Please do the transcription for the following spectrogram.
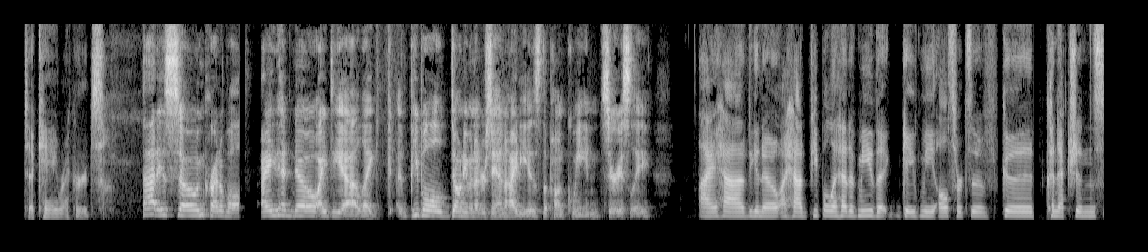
to K Records. That is so incredible. I had no idea. Like people don't even understand Heidi is the punk queen. Seriously. I had, you know, I had people ahead of me that gave me all sorts of good connections,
